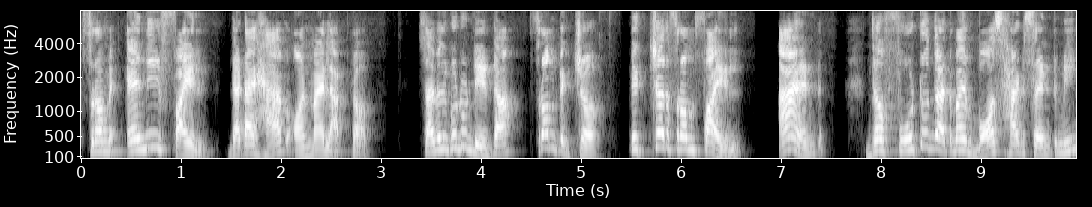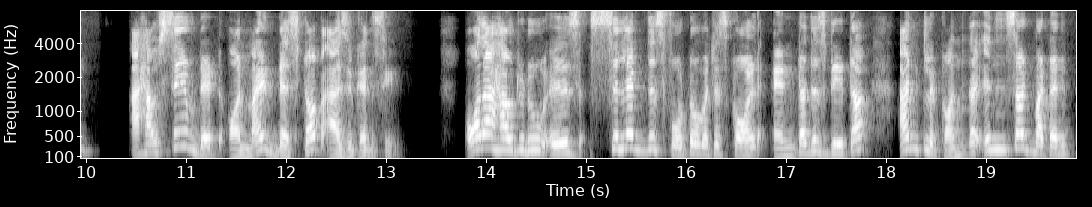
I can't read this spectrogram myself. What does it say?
from any file that I have on my laptop. So I will go to data from picture, picture from file and the photo that my boss had sent me, I have saved it on my desktop as you can see all I have to do is select this photo which is called enter this data and click on the insert button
